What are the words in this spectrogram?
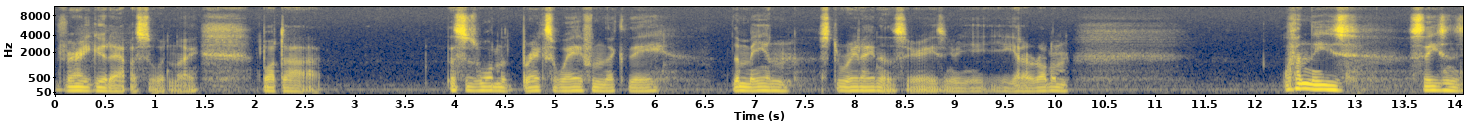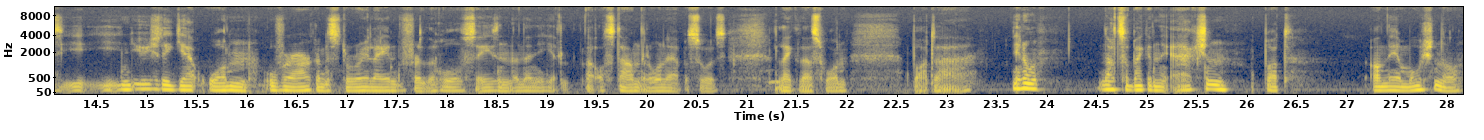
very good episode now. But uh, this is one that breaks away from like the the main storyline of the series, you, you get a running. Within these seasons, you, you usually get one overarching storyline for the whole season, and then you get little standalone episodes like this one. But, uh, you know, not so big in the action, but on the emotional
